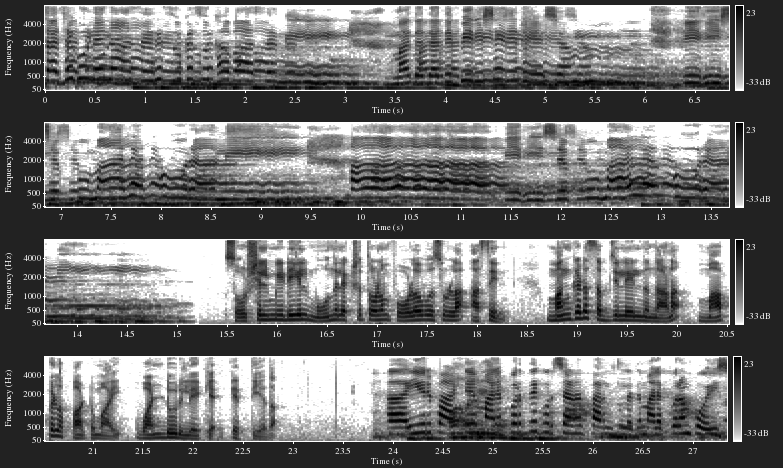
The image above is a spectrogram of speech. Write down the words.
സജഗുണനാസര സുഖ സുഖവാസമേ മദദത് പിരിശര ദേശം. പിരിശപ്പു മലപ്പുറമേ ആ പിരിശപ്പു മലപ്പുറമേ സോഷ്യൽ മീഡിയയിൽ മൂന്ന് ലക്ഷത്തോളം ഫോളോവേഴ്സുള്ള അസിൻ മങ്കട സബ് ജില്ലയിൽ നിന്നാണ് മാപ്പിളപ്പാട്ടുമായി വണ്ടൂരിലേക്ക് എത്തിയത്. ഈ ഒരു പാട്ട് മലപ്പുറത്തെ കുറിച്ചാണ് പറഞ്ഞിട്ടുള്ളത്. മലപ്പുറം പോലീഷ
